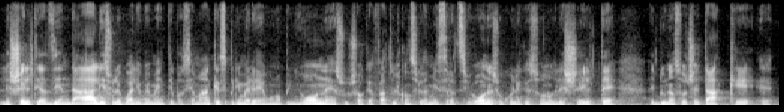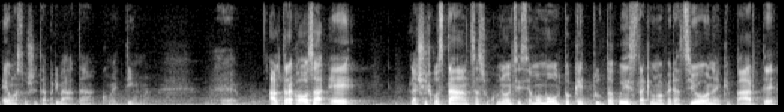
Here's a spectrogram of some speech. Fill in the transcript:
le scelte aziendali sulle quali ovviamente possiamo anche esprimere un'opinione su ciò che ha fatto il Consiglio di amministrazione, su quelle che sono le scelte di una società che eh, è una società privata come Team eh, altra cosa è la circostanza su cui noi insistiamo molto che tutta questa che è un'operazione che parte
